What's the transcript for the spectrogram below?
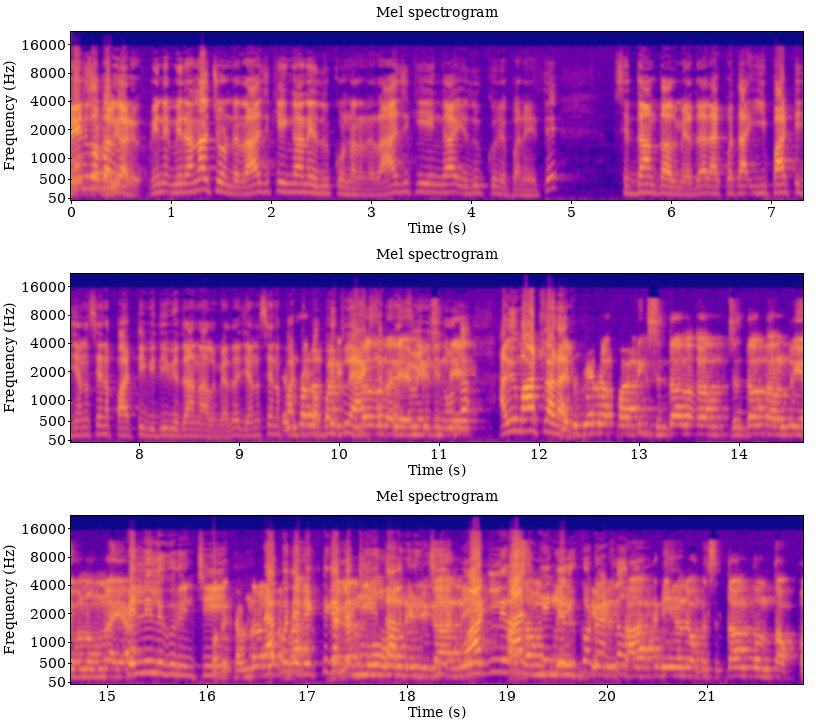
వేణుగోపాల్ గారు మీరు అన్నారు చూడండి రాజకీయంగానే ఎదుర్కొన్నారని. రాజకీయంగా ఎదుర్కొనే పని అయితే సిద్ధాంతాల మీద లేకపోతే ఈ పార్టీ జనసేన పార్టీ విధి విధానాల మీద జనసేన పార్టీ పబ్లిక్ అవి మాట్లాడాలి. పెళ్ళిళ్ళ గురించి లేకపోతే వ్యక్తిగత జీవితాల గురించి ఒక సిద్ధాంతం తప్ప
